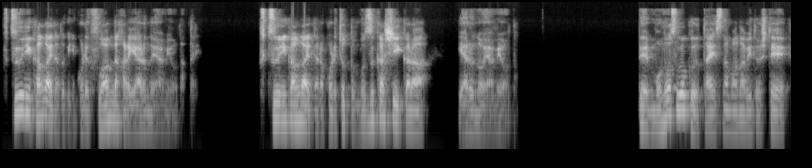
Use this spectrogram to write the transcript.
普通に考えたときにこれ不安だからやるのやめようだったり、普通に考えたらこれちょっと難しいからやるのやめようと。で、ものすごく大切な学びとして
